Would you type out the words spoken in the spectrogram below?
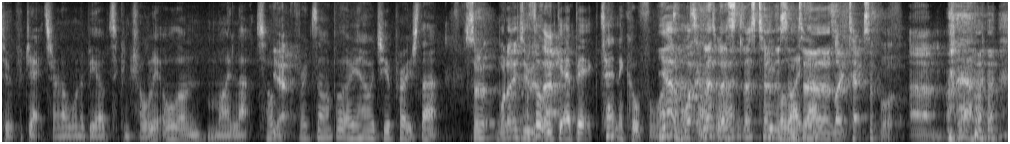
to a projector and I want to be able to control it all on my laptop, Yeah. for example. I mean, how would you approach that? So what I do I with thought that, we'd get a bit technical for once. yeah, what, let, let's let's turn People this into that. like tech support. Um, Yeah.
